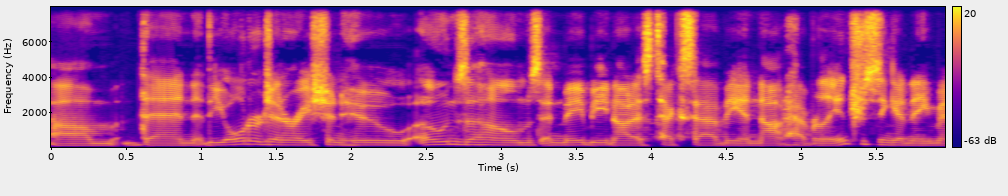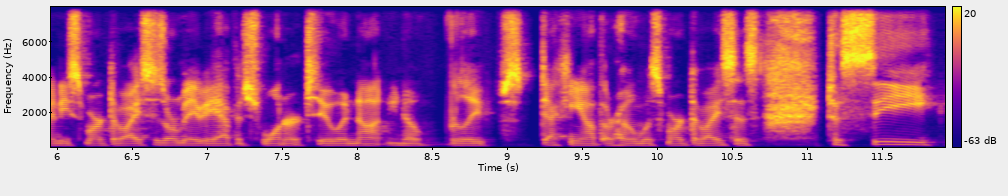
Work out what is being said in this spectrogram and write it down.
um, than the older older generation who owns the homes and maybe not as tech savvy and not have really interest in getting many smart devices, or maybe have just one or two and not, you know, really decking out their home with smart devices to see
